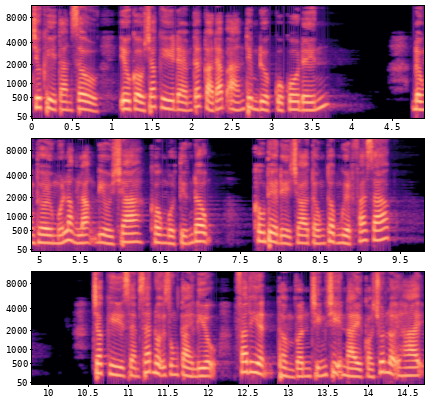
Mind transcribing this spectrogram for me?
Trước khi tan sở, yêu cầu Chucky đem tất cả đáp án tìm được của cô đến. Đồng thời muốn lặng lặng điều tra, không một tiếng động không thể để cho Tống Thập Nguyệt phát giác. Chắc kỳ xem xét nội dung tài liệu, phát hiện thẩm vấn chính trị này có chút lợi hại.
